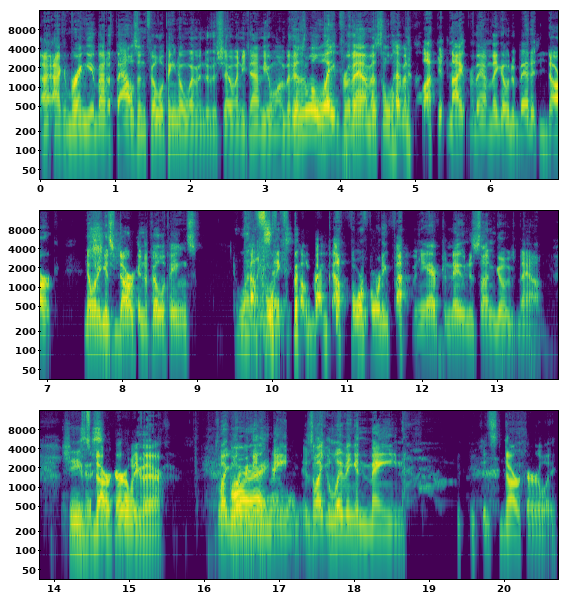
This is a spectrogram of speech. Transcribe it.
I, I can bring you about a thousand Filipino women to the show anytime you want, but it's a little late for them. It's eleven o'clock at night for them. They go to bed at dark. You know when it gets dark in the Philippines? What, About like four, six? about, about four forty-five in the afternoon, the sun goes down. Jesus. It's dark early there. It's like living right. in Maine. It's like living in Maine. it's dark early.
